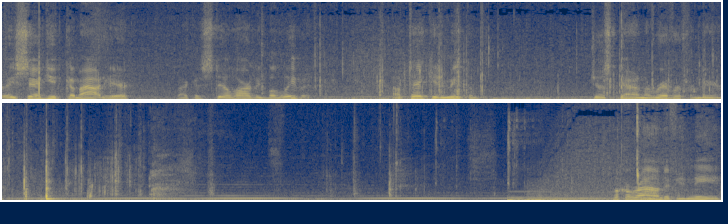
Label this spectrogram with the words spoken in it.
They said you'd come out here. I can still hardly believe it. I'll take you to meet them. Just down the river from here. Look around if you need.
